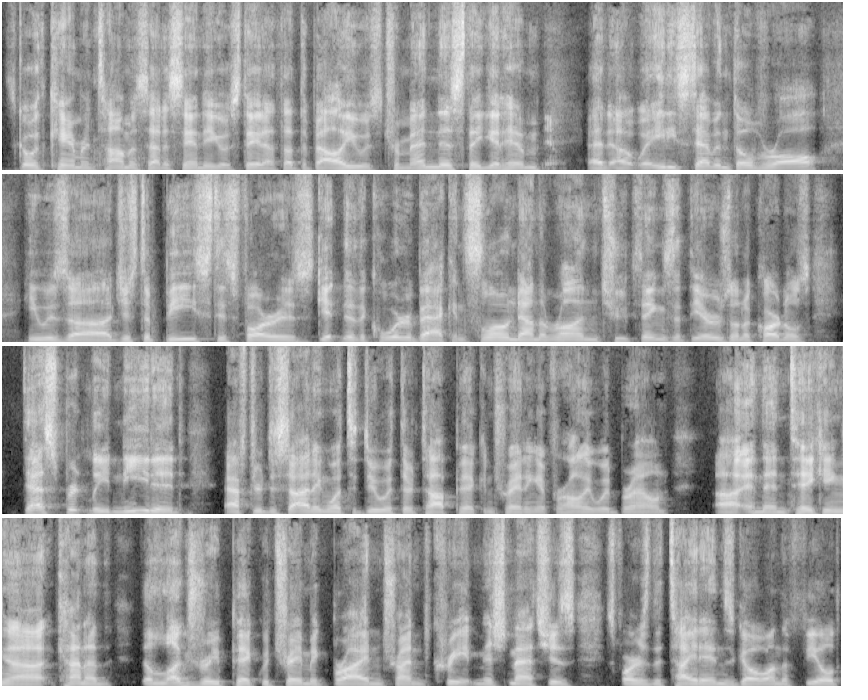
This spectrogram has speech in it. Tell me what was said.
Let's go with Cameron Thomas out of San Diego State. I thought the value was tremendous. They get him yeah. at uh, 87th overall. He was uh, just a beast as far as getting to the quarterback and slowing down the run. Two things that the Arizona Cardinals desperately needed after deciding what to do with their top pick and trading it for Hollywood Brown. Uh, and then taking uh, kind of the luxury pick with Trey McBride and trying to create mismatches as far as the tight ends go on the field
